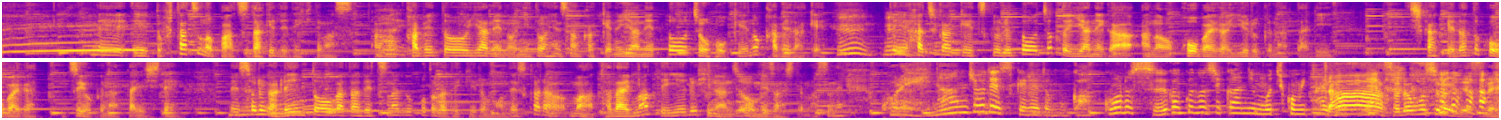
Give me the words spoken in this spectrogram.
で、えー、と2つのパーツだけでできてます。あの、はい。壁と屋根の二等辺三角形の屋根と長方形の壁だけ。うんで八角形作るとちょっと屋根があの勾配が緩くなったり四角形だと勾配が強くなったりしてでそれが連投型でつなぐことができるもんですから、まあ、ただいまって言える避難所を目指してますね。これ避難所ですけれども学校の数学の時間に持ち込みたいですね。ああそれ面白いですね。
